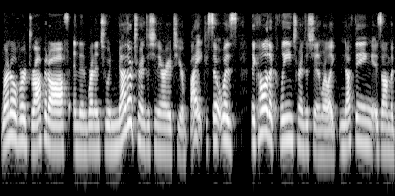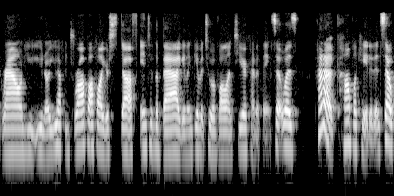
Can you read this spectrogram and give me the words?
run over, drop it off, and then run into another transition area to your bike. So it was they call it a clean transition where like nothing is on the ground. You you know you have to drop off all your stuff into the bag and then give it to a volunteer kind of thing. So it was kind of complicated, and so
